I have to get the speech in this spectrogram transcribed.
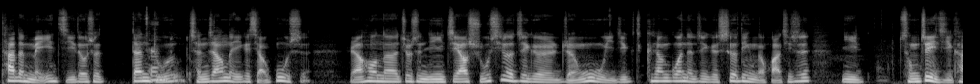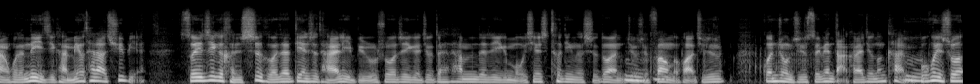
它的每一集都是单独成章的一个小故事。然后呢，就是你只要熟悉了这个人物以及相关的这个设定的话，其实你从这一集看或者那一集看没有太大区别，所以这个很适合在电视台里，比如说这个就在他们的这个某些特定的时段就是放的话，其实观众其实随便打开来就能看，嗯不会说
